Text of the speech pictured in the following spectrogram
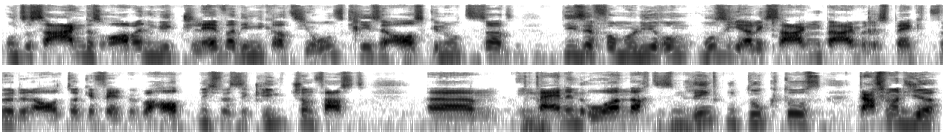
Und zu sagen, dass Orban wie clever die Migrationskrise ausgenutzt hat, diese Formulierung, muss ich ehrlich sagen, bei allem Respekt für den Autor, gefällt mir überhaupt nicht, weil sie klingt schon fast ähm, in meinen Ohren nach diesem linken Duktus, dass man hier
